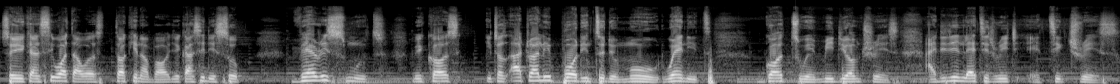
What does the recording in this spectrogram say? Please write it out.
so you can see what i was talking about. You can see the soap. Very smooth because it was actually poured into the mold when it got to a medium trace. I didn't let it reach a thick trace.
